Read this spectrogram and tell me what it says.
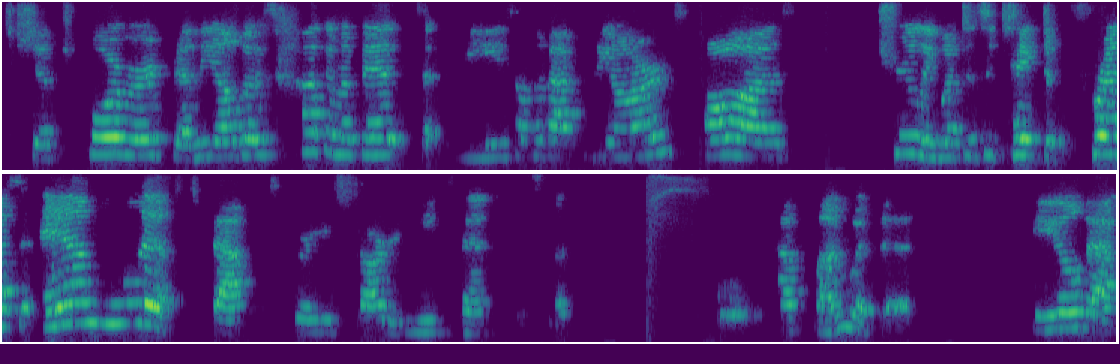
Shift forward, bend the elbows, hug them a bit, set the knees on the back of the arms, pause. Truly, what does it take to press and lift back to where you started? Knees bent, have fun with it. Feel that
